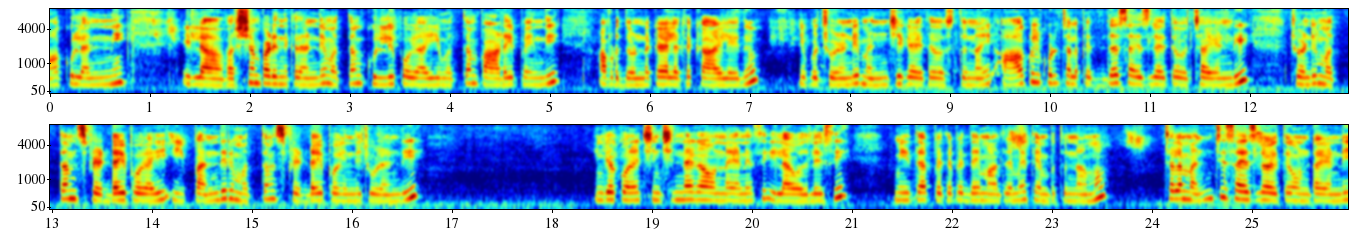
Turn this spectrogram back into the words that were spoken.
ఆకులన్నీ ఇలా వర్షం పడింది కదండి మొత్తం కుళ్ళిపోయాయి మొత్తం పాడైపోయింది. అప్పుడు దొండకాయలు అయితే కాయలేదు. ఇప్పుడు చూడండి మంచిగా అయితే వస్తున్నాయి. ఆకులు కూడా చాలా పెద్ద సైజులో అయితే వచ్చాయండి. చూడండి మొత్తం స్ప్రెడ్ అయిపోయాయి. ఈ పందిరి మొత్తం స్ప్రెడ్ అయిపోయింది చూడండి. ఇంకా కొన్ని చిన్న చిన్నగా ఉన్నాయనేసి ఇలా వదిలేసి మిగతా పెద్ద పెద్దవి మాత్రమే తెంపుతున్నాము. చాలా మంచి సైజులో అయితే ఉంటాయండి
